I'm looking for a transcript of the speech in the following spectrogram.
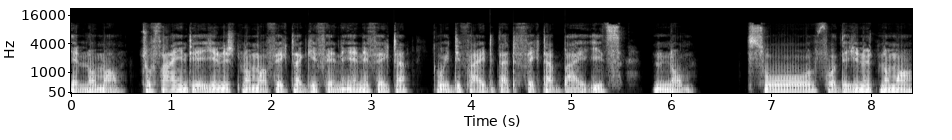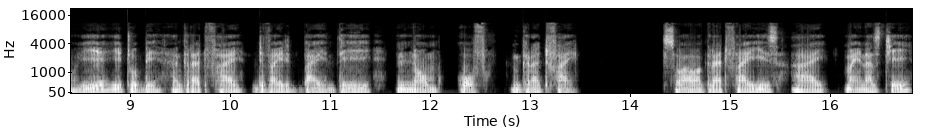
a normal. To find a unit normal vector given any vector, we divide that vector by its norm. So for the unit normal here, it will be grad phi divided by the norm of grad phi. So our grad phi is i minus j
